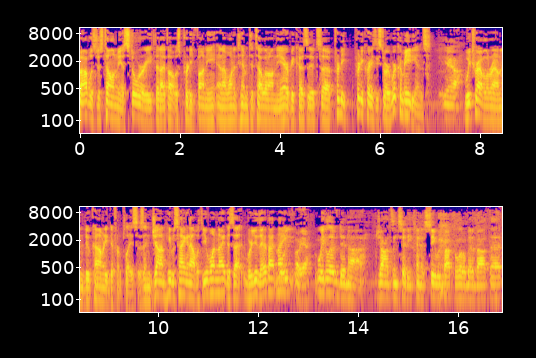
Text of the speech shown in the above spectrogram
Bob was just telling me a story that I thought was pretty funny, and I wanted him to tell it on the air because it's a pretty pretty crazy story. We're comedians. Yeah. We travel around and do comedy different places. And John, he was hanging out with you one night. Is that were you there that night? We, Oh, yeah. We lived in uh, Johnson City, Tennessee. We talked a little bit about that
